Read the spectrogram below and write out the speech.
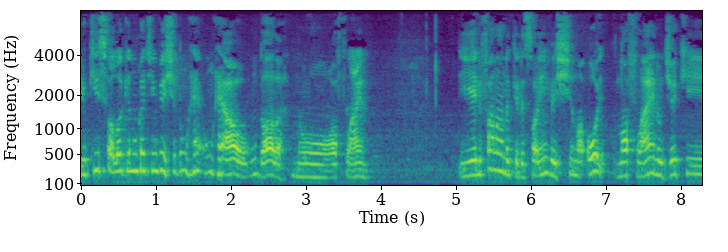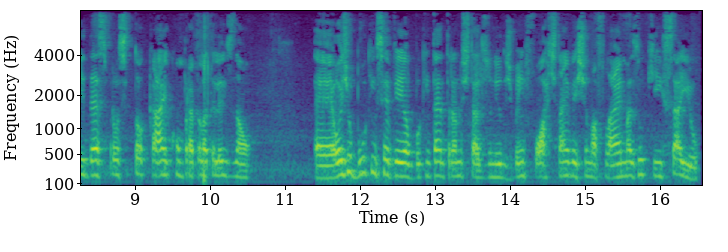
E o Keys falou que nunca tinha investido um real, um dólar no offline. E ele falando que ele só ia investir no, no offline o dia que desse para você tocar e comprar pela televisão. É, hoje o Booking, você vê, o Booking está entrando nos Estados Unidos bem forte, está investindo offline, mas o Keys saiu.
